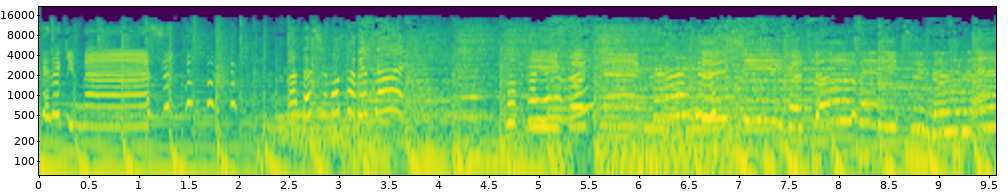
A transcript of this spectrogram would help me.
ただきます。私も食べたい。もう一回やらない隠し事は蜜の味ね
